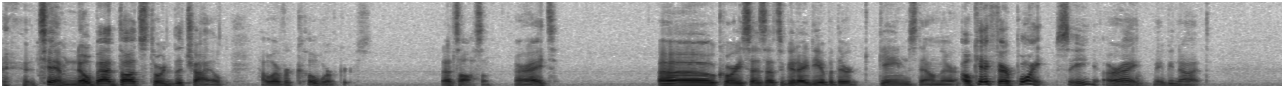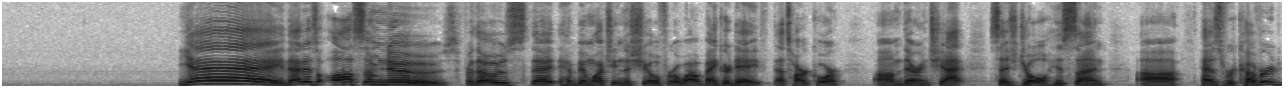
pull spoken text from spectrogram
Tim, no bad thoughts toward the child. However, coworkers. That's awesome. All right. Oh, Corey says that's a good idea, but there are games down there. Okay, fair point. See? All right, maybe not. Yay! That is awesome news. For those that have been watching the show for a while, Banker Dave, that's hardcore. Um, there in chat says Joel, his son, uh, has recovered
